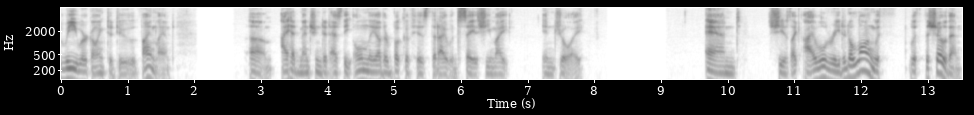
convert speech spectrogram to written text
we were going to do Vineland. Um, I had mentioned it as the only other book of his that I would say she might enjoy. And she was like, "I will read it along with with the show then."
